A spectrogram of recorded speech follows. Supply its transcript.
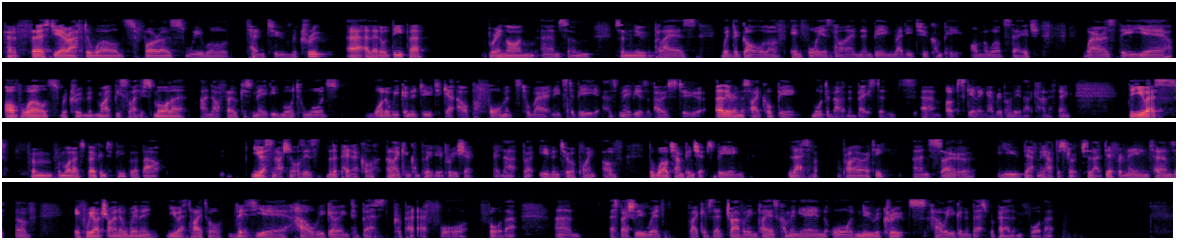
kind of first year after Worlds for us, we will tend to recruit uh, a little deeper, bring on um, some some new players with the goal of in four years' time then being ready to compete on the world stage. Whereas the year of Worlds recruitment might be slightly smaller, and our focus may be more towards what are we going to do to get our performance to where it needs to be, as maybe as opposed to earlier in the cycle being more development based and um, upskilling everybody, that kind of thing. The US, from from what I've spoken to people about, US nationals is the pinnacle, and I can completely appreciate that. But even to a point of the World Championships being less of a priority, and so you definitely have to structure that differently in terms of if we are trying to win a US title this year, how are we going to best prepare for for that? Um, especially with, like I've said, traveling players coming in or new recruits, how are you going to best prepare them for that?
